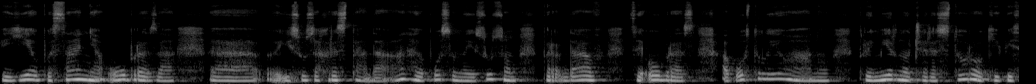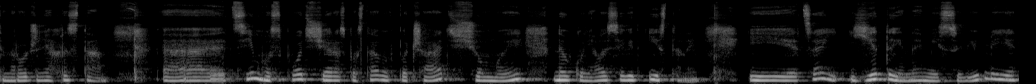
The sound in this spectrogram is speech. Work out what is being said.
є описання образа е, Ісуса Христа. Да. Ангел, посланий Ісусом, передав цей образ апостолу Йоанну примірно через 100 років після народження Христа. Е, Цим Господь ще раз поставив печать, що ми не уклонялися від істини. І це єдине місце Біблії,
